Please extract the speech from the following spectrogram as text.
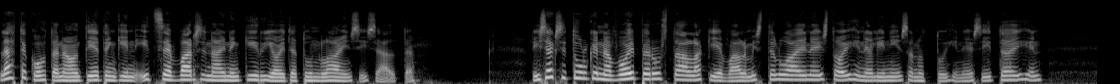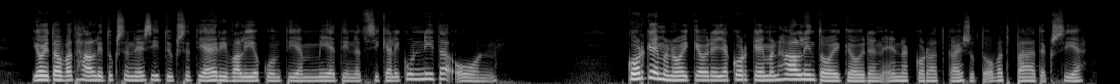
Lähtökohtana on tietenkin itse varsinainen kirjoitetun lain sisältö. Lisäksi tulkinnan voi perustaa lakien valmisteluaineistoihin eli niin sanottuihin esitöihin, joita ovat hallituksen esitykset ja eri valiokuntien mietinnöt, sikäli kun niitä on. Korkeimman oikeuden ja korkeimman hallinto-oikeuden ennakkoratkaisut ovat päätöksiä –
